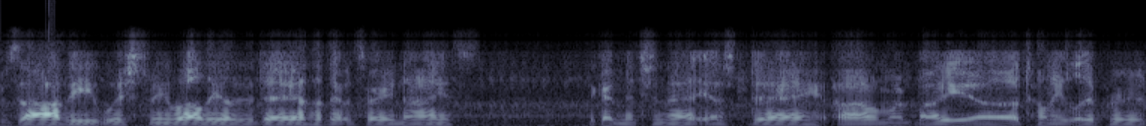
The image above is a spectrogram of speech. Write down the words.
Razavi wished me well the other day. I thought that was very nice. I think I mentioned that yesterday. Uh, my buddy uh, Tony Lippert.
